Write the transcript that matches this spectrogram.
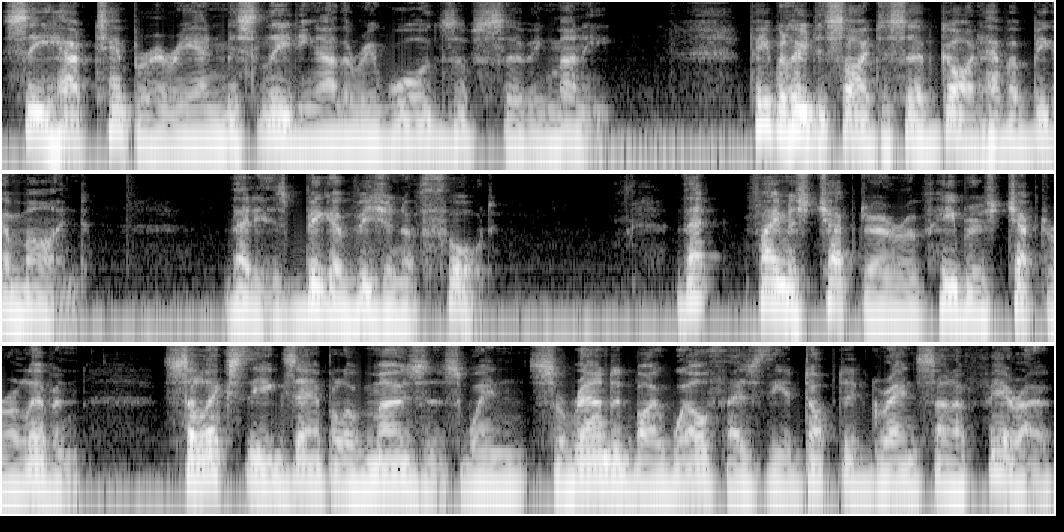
see how temporary and misleading are the rewards of serving money. People who decide to serve God have a bigger mind, that is, bigger vision of thought. That famous chapter of Hebrews chapter 11 selects the example of Moses when, surrounded by wealth as the adopted grandson of Pharaoh,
